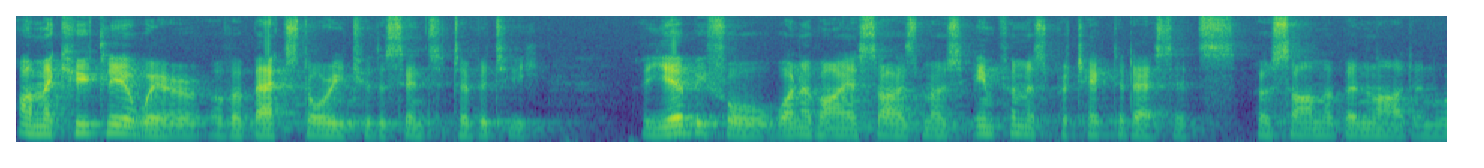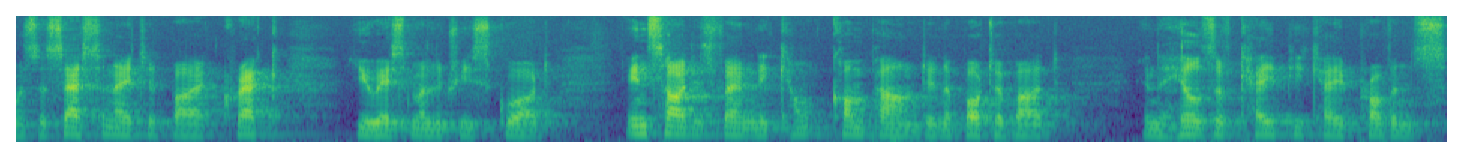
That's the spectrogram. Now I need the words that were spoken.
I'm acutely aware of a backstory to the sensitivity. A year before, one of ISI's most infamous protected assets, Osama bin Laden, was assassinated by a crack US military squad inside his family com- compound in Abbottabad in the hills of KPK province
